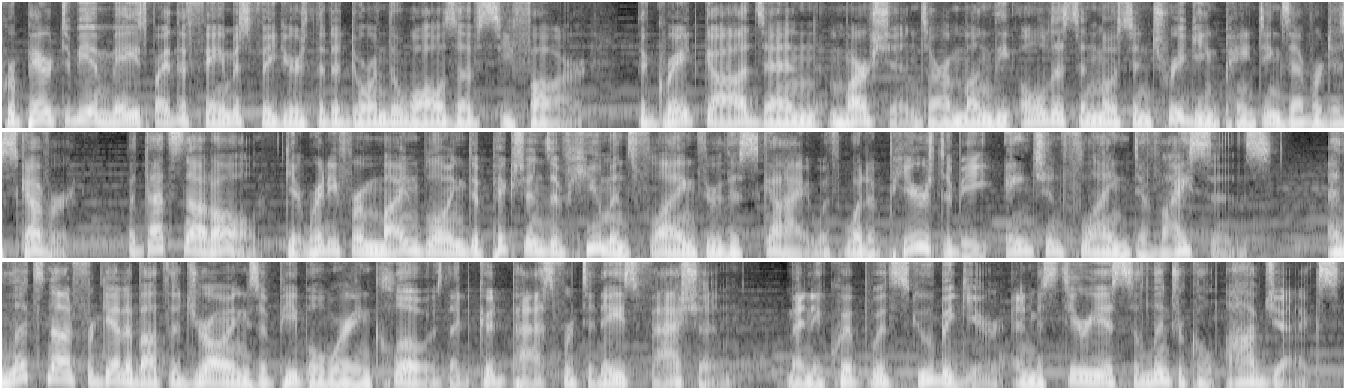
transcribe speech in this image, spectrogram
prepared to be amazed by the famous figures that adorn the walls of Sefar. The great gods and Martians are among the oldest and most intriguing paintings ever discovered. But that's not all. Get ready for mind-blowing depictions of humans flying through the sky with what appears to be ancient flying devices. And let's not forget about the drawings of people wearing clothes that could pass for today's fashion. Men equipped with scuba gear and mysterious cylindrical objects.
